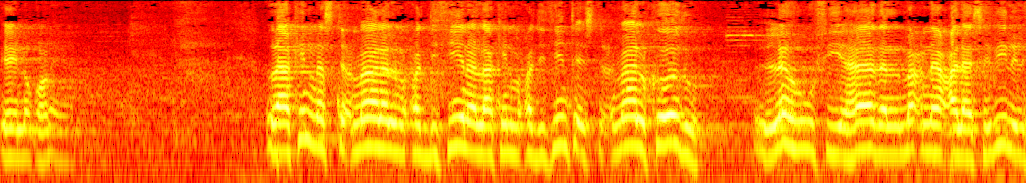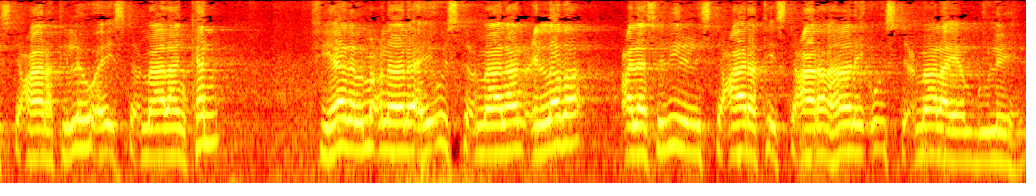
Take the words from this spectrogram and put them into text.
yay noqonayaan. Laakina isticmaala almuxadisiina laakiin muxadisiinta isticmaalkoodu lahu fi hada almacnaa calaa sabiili اlisticaarati lahu ay isticmaalaan kan fii hada almacnaana ay u isticmaalaan cilada calaa sabiili اlisticaarati isticaaro ahaanay u isticmaalayaan buu leeyahay.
